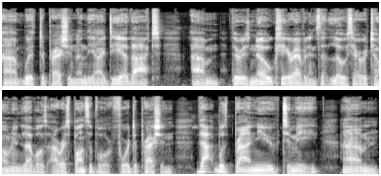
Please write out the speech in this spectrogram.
um, with depression, and the idea that um, there is no clear evidence that low serotonin levels are responsible for depression. That was brand new to me. Um,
